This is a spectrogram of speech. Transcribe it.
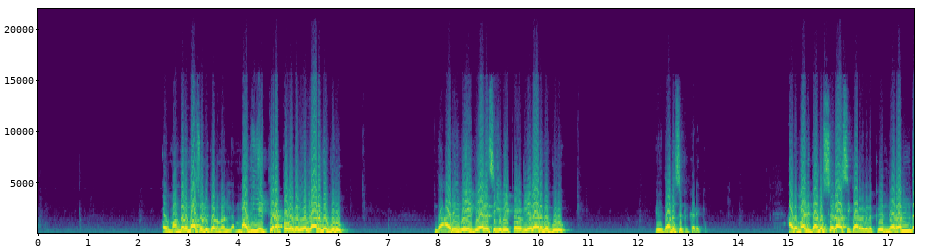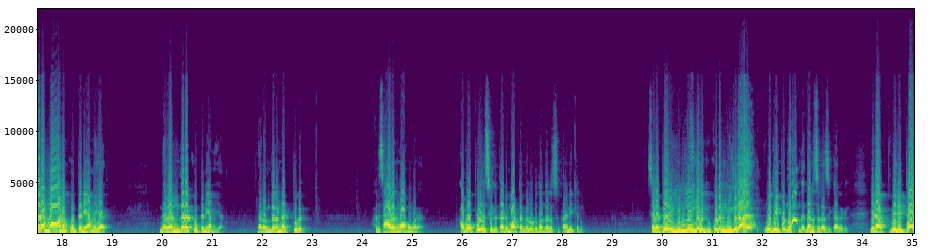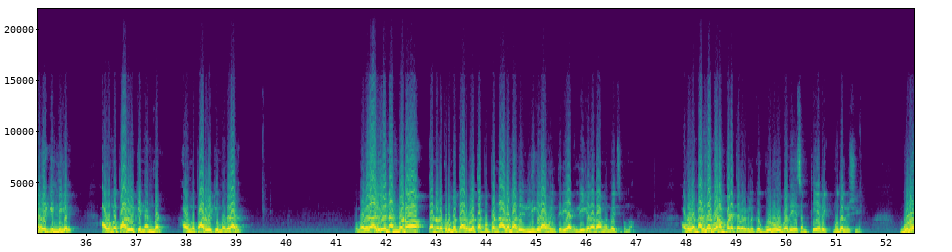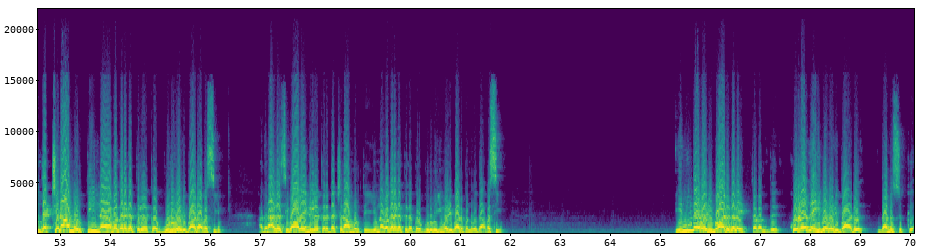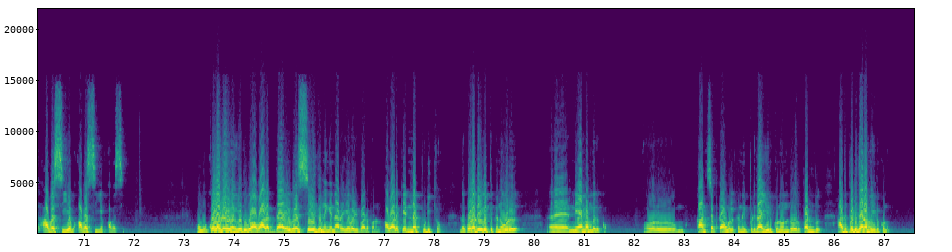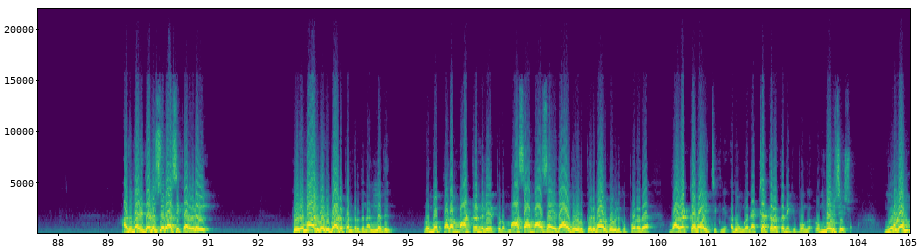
அவர் மந்திரம் தான் சொல்லி தரணும் இல்லை. மதியை திறப்பவர்கள் எல்லாருமே குரு. இந்த அறிவை வேலை செய்ய வைப்பவர்கள் எல்லாருமே குரு. இது தனுசுக்கு கிடைக்கும். அது மாதிரி தனுசு ராசிக்காரர்களுக்கு நிரந்தரமான கூட்டணி அமையாது. நிரந்தர கூட்டணி அமையாது. நிரந்தர நட்புகள். அது சாதகமாகவும் வராது. அவ்வப்போது சில தடுமாற்றங்களோடு தான் தனுசு பயணிக்கணும். சில பேர் இல்லீகலுக்கு கூட லீகலாக உதவி பண்ணுவாங்க தனுசு ராசிக்காரர்கள். ஏன்னா வெளிப்பார்வைக்கு இல்லீகல் அவங்க பார்வைக்கு நண்பன் அவங்க பார்வைக்கு முதலாளி. இப்போ முதலாளியோ நண்பனோ தன்னோட குடும்பத்தார்களோ தப்பு பண்ணாலும் அது இல்லீகலாக அவங்களுக்கு தெரியாது. லீகலாக தான் அவங்க முயற்சி பண்ணுவாங்க. அவ்வளோ நல்ல குணம் படைத்தவர்களுக்கு குரு உபதேசம் தேவை முதல் விஷயம். குரு தட்சிணாமூர்த்தி நவகிரகத்தில் இருக்கிற குரு வழிபாடு அவசியம். அதனால சிவாலயங்களில் இருக்கிற தட்சிணாமூர்த்தியையும் நவகிரகத்தில் இருக்கிற குருவையும் வழிபாடு பண்ணுவது அவசியம். இந்த வழிபாடுகளை தொடர்ந்து குலதெய்வ வழிபாடு தனுசுக்கு அவசியம் அவசியம் அவசியம். உங்க குலதெய்வம் எதுவோ அவளை தயவு செய்து நீங்க நிறைய வழிபாடு பண்ணணும். அவளுக்கு என்ன பிடிக்கும்? இந்த குலதெய்வத்துக்குன்னு ஒரு நியமம் இருக்கும். ஒரு கான்செப்ட் அவங்களுக்குன்னு இப்படி தான் இருக்கணுன்ற ஒரு பண்பு. அதுபடி தான் நம்ம இருக்கணும். அது மாதிரி தனுசு ராசிக்காரர்கள் பெருமாள் வழிபாடு பண்றது நல்லது. ரொம்ப பல மாற்றங்கள் ஏற்படும். மாசா மாசம் ஏதாவது ஒரு பெருமாள் கோவிலுக்கு போறத வழக்கமாக வச்சுக்கோங்க. அது உங்க நட்சத்திரத்தன்னைக்கு போங்க. ரொம்ப விசேஷம். மூலம்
